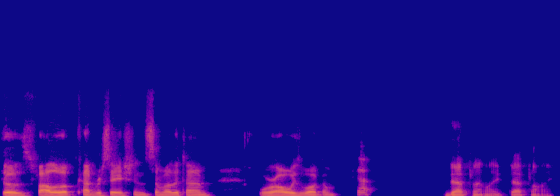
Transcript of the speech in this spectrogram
those follow up conversations some other time, we're always welcome. Yeah, definitely, definitely.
